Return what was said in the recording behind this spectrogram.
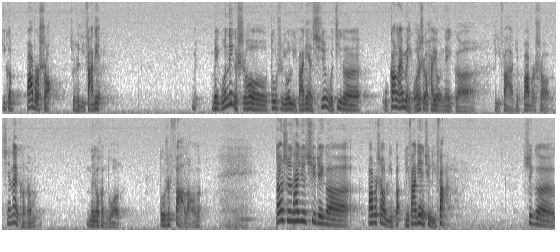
一个 barber shop 就是理发店。美国那个时候都是有理发店，其实我记得我刚来美国的时候还有那个理发就 barber shop，现在可能没有很多了，都是发廊了。当时他就去这个。barber shop 理发理发店去理发，是个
